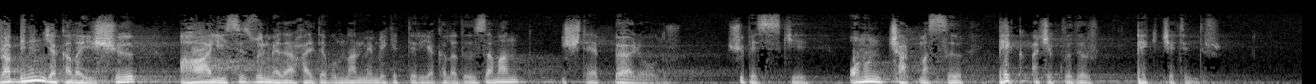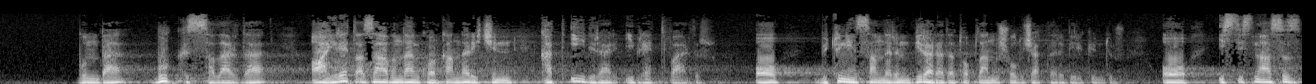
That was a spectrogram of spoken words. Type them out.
Rabbinin yakalayışı ahalisi zulmeder halde bulunan memleketleri yakaladığı zaman işte böyle olur. Şüphesiz ki onun çarpması pek acıklıdır, pek çetindir. Bunda, bu kıssalarda ahiret azabından korkanlar için kat'i birer ibret vardır. O, bütün insanların bir arada toplanmış olacakları bir gündür. O, istisnasız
